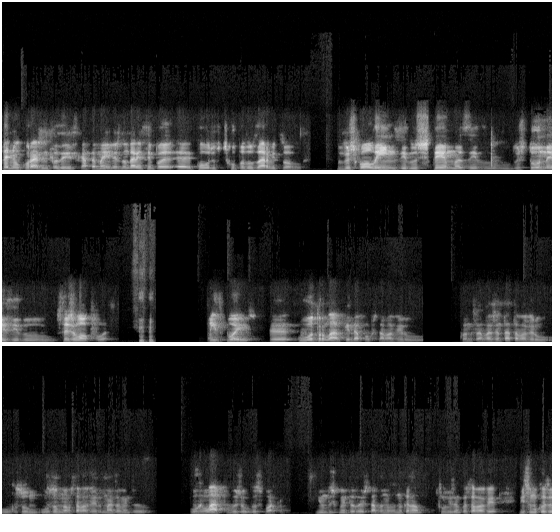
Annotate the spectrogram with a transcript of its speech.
Tenham coragem de fazer isso cá também, em vez de andarem sempre a, a, com a desculpa dos árbitros ou dos colinhos e dos sistemas e do, dos túneis e do seja lá o que for. e depois, uh, o outro lado, que ainda há pouco estava a ver o. Quando estava a jantar, estava a ver o, o resumo. O resumo não, estava a ver mais ou menos o, o relato do jogo do Sporting e um dos comentadores estava no, no, canal de televisão que eu estava a ver, disse uma coisa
